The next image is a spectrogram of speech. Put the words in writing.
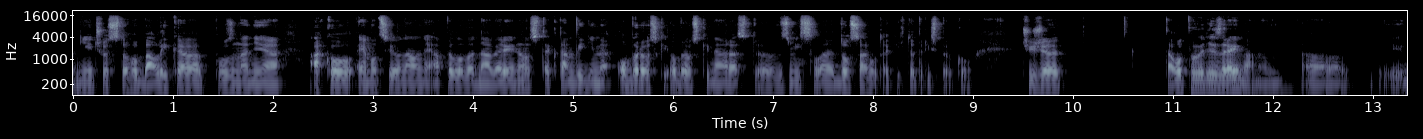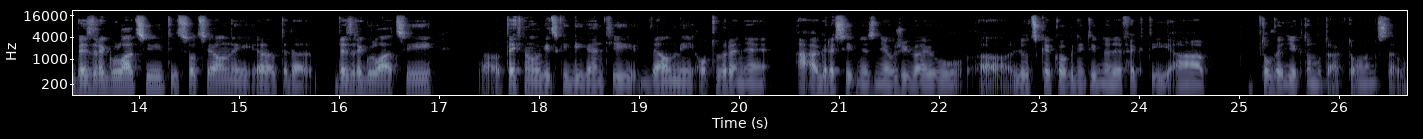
niečo z toho balíka poznania, ako emocionálne apelovať na verejnosť, tak tam vidíme obrovský, obrovský nárast v zmysle dosahu takýchto príspevkov. Čiže tá odpoveď je zrejma. No bez regulácií, tí sociálni, teda bez regulácií technologickí giganti veľmi otvorene a agresívne zneužívajú e, ľudské kognitívne defekty a to vedie k tomuto aktuálnemu stavu.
